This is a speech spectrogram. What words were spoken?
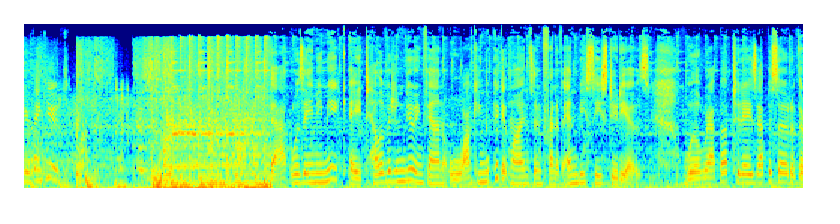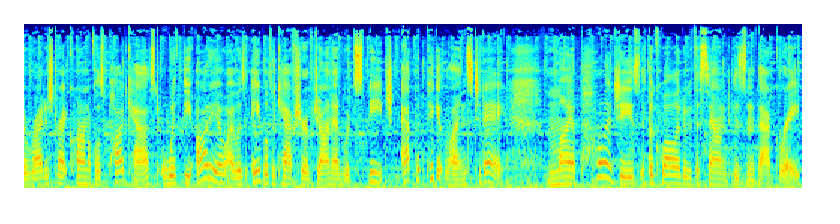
you. Thank you. That was Amy Meek, a television viewing fan, walking the picket lines in front of NBC studios. We'll wrap up today's episode of the Writer Strike Chronicles podcast with the audio I was able to capture of John Edwards' speech at the picket lines today. My apologies if the quality of the sound isn't that great.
